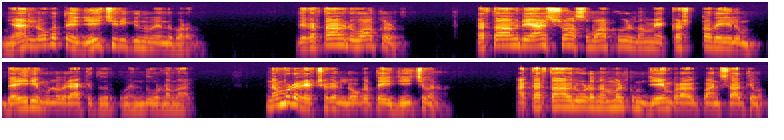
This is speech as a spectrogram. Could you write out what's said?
ഞാൻ ലോകത്തെ ജയിച്ചിരിക്കുന്നു എന്ന് പറഞ്ഞു. ഇത് കർത്താവിന്റെ വാക്കുകളാണ്. കർത്താവിന്റെ ആശ്വാസ വാക്കുകൾ നമ്മെ കഷ്ടതയിലും ധൈര്യമുള്ളവരാക്കി തീർക്കും എന്തുകൊണ്ടെന്നാൽ നമ്മുടെ രക്ഷകൻ ലോകത്തെ ജയിച്ചവനാണ്. ആ കർത്താവിലൂടെ നമ്മൾക്കും ജയം പ്രാപിപ്പാൻ സാധ്യമാണ്.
